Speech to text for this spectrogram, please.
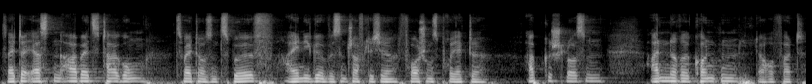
seit der ersten Arbeitstagung 2012 einige wissenschaftliche Forschungsprojekte abgeschlossen. Andere konnten, darauf hat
